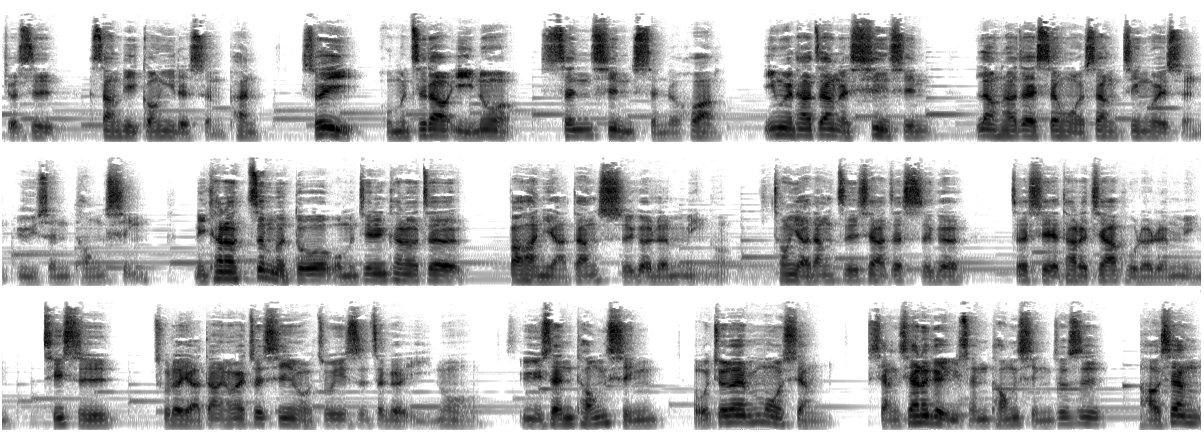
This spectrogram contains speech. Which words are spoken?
就是上帝公义的审判。所以我们知道以诺深信神的话。因为他这样的信心，让他在生活上敬畏神，与神同行。你看到这么多，我们今天看到这包含亚当十个人名哦，从亚当之下这十个这些他的家谱的人名，其实除了亚当以外，最吸引我注意是这个以诺与神同行。我就在默想，想象那个与神同行，就是好像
